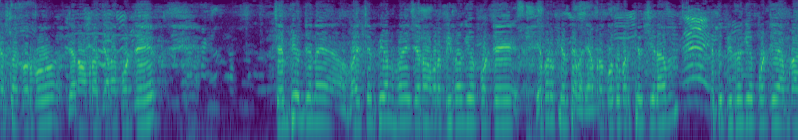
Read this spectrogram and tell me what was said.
চেষ্টা করব যেন আমরা জেলা পর্যায়ে চ্যাম্পিয়ন যেন হয় চ্যাম্পিয়ন হয়ে যেন আমরা বিভাগীয় পর্যায়ে এবারও খেলতে পারি। আমরা গতবার খেলছিলাম, কিন্তু বিভাগীয় পর্যায়ে আমরা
